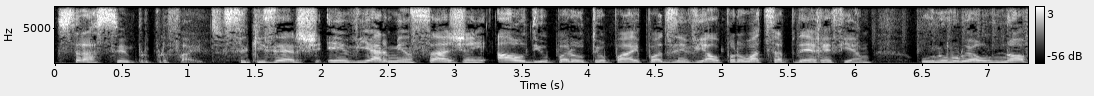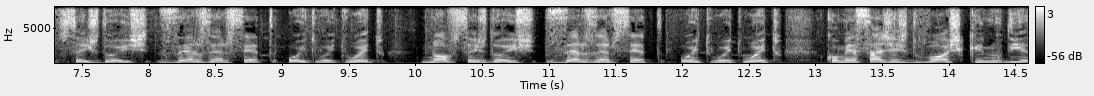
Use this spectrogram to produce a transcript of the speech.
será sempre perfeito. Se quiseres enviar mensagem áudio para o teu pai, podes enviá-lo para o WhatsApp da RFM. O número é o 962 007 888, 962 007 888, com mensagens de voz que no dia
